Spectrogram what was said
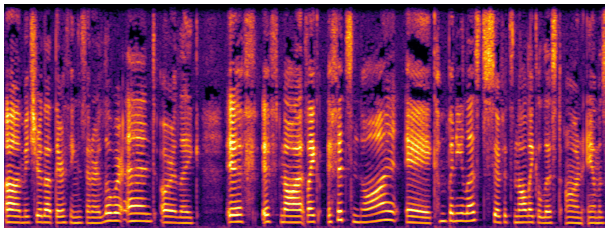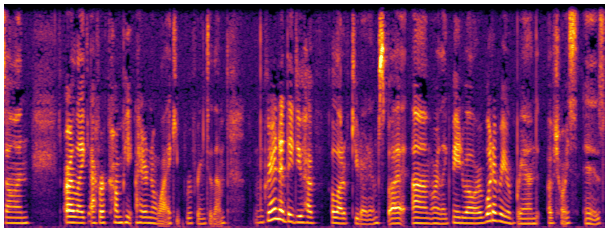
Uh, make sure that there are things that are lower end or like if if not like if it's not a company list so if it's not like a list on amazon or like abercrombie i don't know why i keep referring to them. Granted they do have a lot of cute items but um or like madewell or whatever your brand of choice is.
